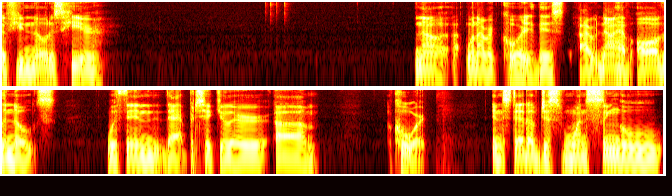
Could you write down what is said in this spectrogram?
If you notice here, now uh, when I recorded this, I now have all the notes within that particular um, chord instead of just one single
